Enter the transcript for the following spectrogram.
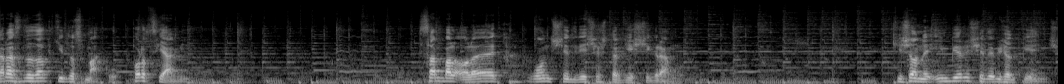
Teraz dodatki do smaku, porcjami. Sambal olejek łącznie 240 g. Kiszony imbir 75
